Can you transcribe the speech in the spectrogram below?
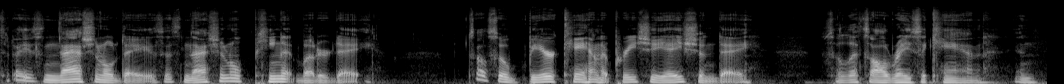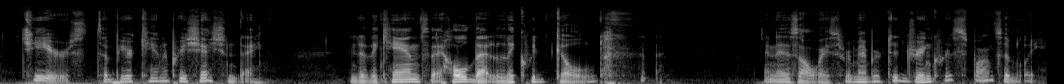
Today's national days. It's National Peanut Butter Day. It's also Beer Can Appreciation Day. So let's all raise a can and cheers to Beer Can Appreciation Day. And to the cans that hold that liquid gold. and as always, remember to drink responsibly.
